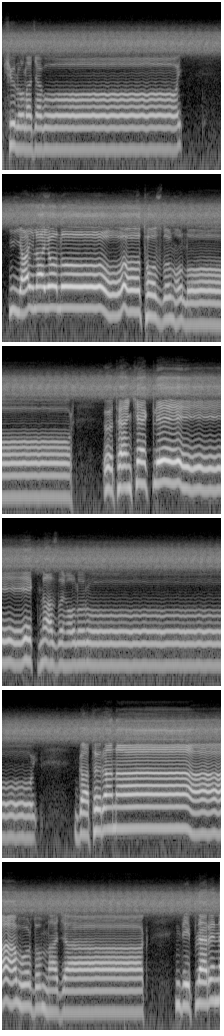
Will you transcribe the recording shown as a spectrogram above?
kül olacak oy. Yayla yolu tozlum olur. Öten keklik nazlın olur oy. Gatırana vurdum nacak Diplerine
